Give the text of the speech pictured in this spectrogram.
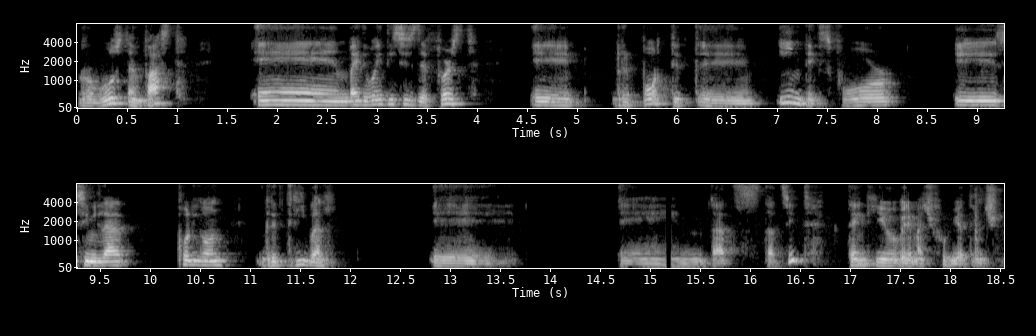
robust and fast. And by the way this is the first uh, reported uh, index for a similar polygon retrieval. And that's that's it. Thank you very much for your attention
